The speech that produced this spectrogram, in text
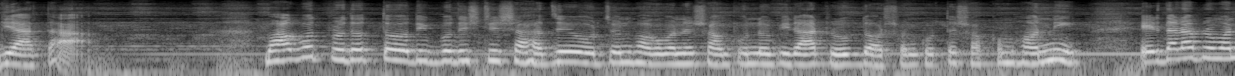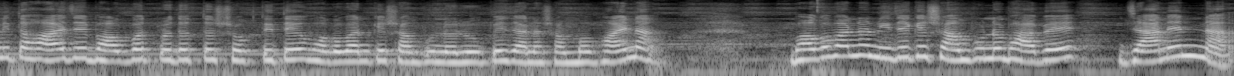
জ্ঞাতা। ভগবত প্রদত্ত দিব্যদৃষ্টির সাহায্যে অর্জুন ভগবানের সম্পূর্ণ বিরাট রূপ দর্শন করতে সক্ষম হননি। এর দ্বারা প্রমাণিত হয় যে ভগবত প্রদত্ত শক্তিতেও ভগবানকে সম্পূর্ণ রূপে জানা সম্ভব হয় না। ভগবানও নিজেকে সম্পূর্ণভাবে জানেন না।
